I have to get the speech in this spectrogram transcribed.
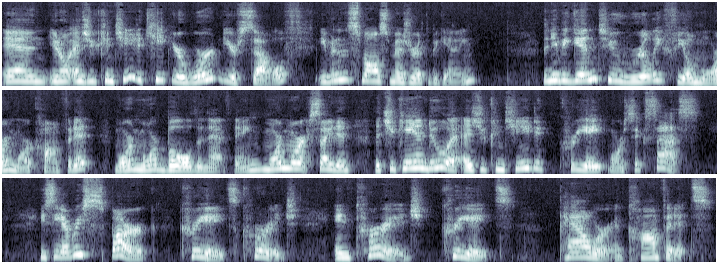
And, you know, as you continue to keep your word to yourself, even in the smallest measure at the beginning, then you begin to really feel more and more confident more and more bold in that thing, more and more excited that you can do it as you continue to create more success. You see, every spark creates courage, and courage creates power and confidence.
